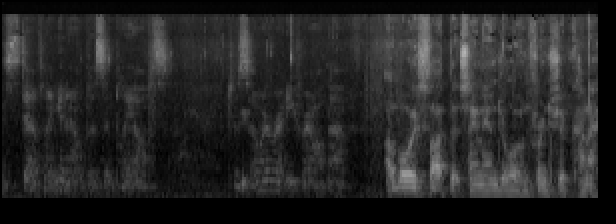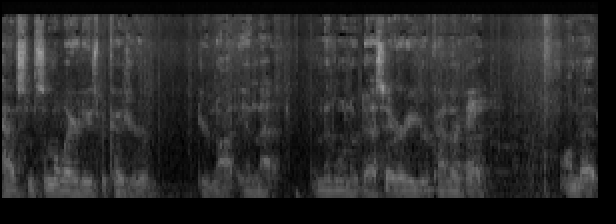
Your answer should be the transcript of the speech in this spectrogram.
is definitely gonna help us in playoffs. Just so we're ready for all that. I've always thought that San Angelo and Frenship kind of have some similarities because you're you're not in that Midland Odessa area. You're kind of the, Right. on the,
